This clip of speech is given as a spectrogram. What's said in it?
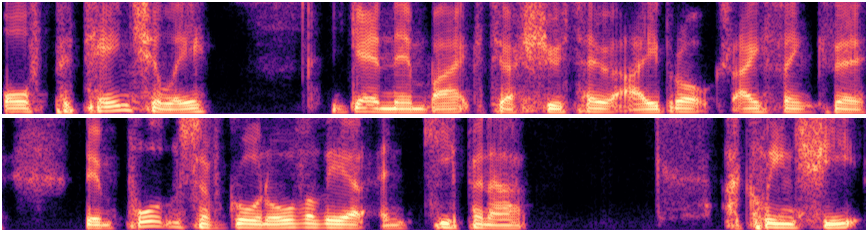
of potentially getting them back to a shootout at Ibrox. I think the the importance of going over there and keeping a a clean sheet,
